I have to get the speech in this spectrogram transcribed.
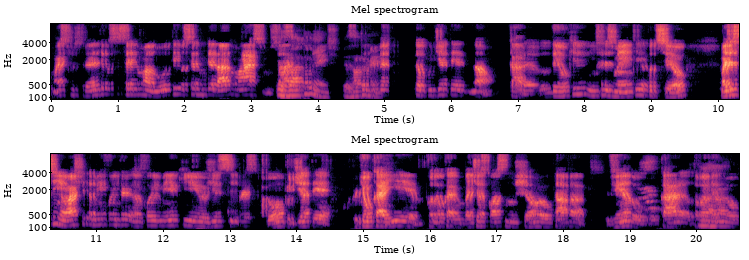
o mais frustrante é você sair numa luta e você não ter dado o máximo. Sabe? Exatamente, exatamente. Então, eu podia ter. Não, cara, deu que infelizmente aconteceu. Mas assim, eu acho que também foi, foi meio que o Giz se precipitou, podia ter. Porque eu caí, quando eu, caí, eu bati as costas no chão, eu tava vendo o cara, eu tava vendo meu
